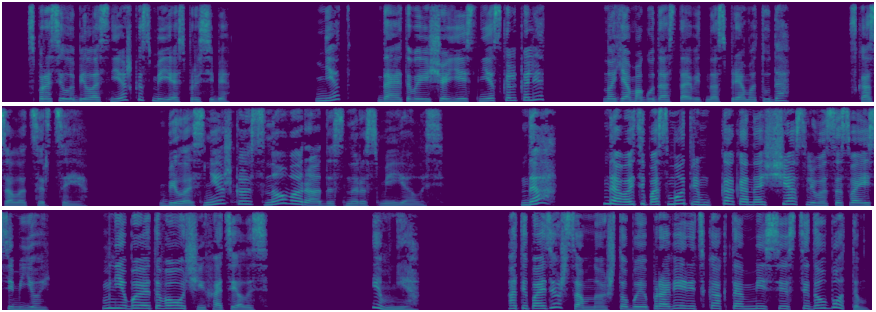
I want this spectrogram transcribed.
— спросила Белоснежка, смеясь про себя. «Нет, до этого еще есть несколько лет, но я могу доставить нас прямо туда», — сказала Церцея. Белоснежка снова радостно рассмеялась. «Да, давайте посмотрим, как она счастлива со своей семьей. Мне бы этого очень хотелось. И мне. А ты пойдешь со мной, чтобы проверить, как там миссис Тиддлботтем?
